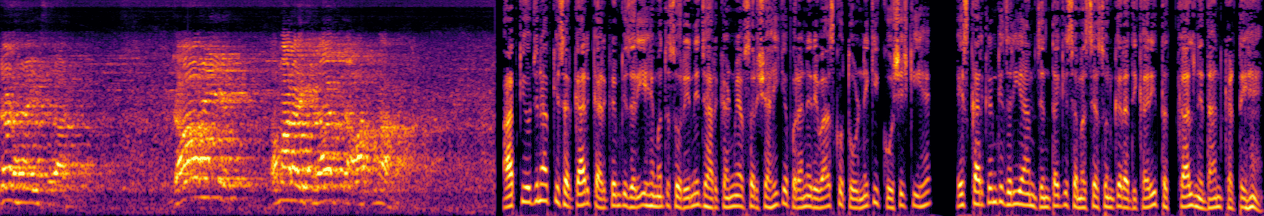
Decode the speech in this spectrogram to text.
जड़ है इस राज्य गाँव ही हमारा इस राज्य का आत्मा है। आपकी योजना आपकी सरकार कार्यक्रम के ज़रिए हेमंत सोरेन ने झारखंड में अफसरशाही के पुराने रिवाज को तोड़ने की कोशिश की है। इस कार्यक्रम के ज़रिए आम जनता की समस्या सुनकर अधिकारी तत्काल निदान करते हैं।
